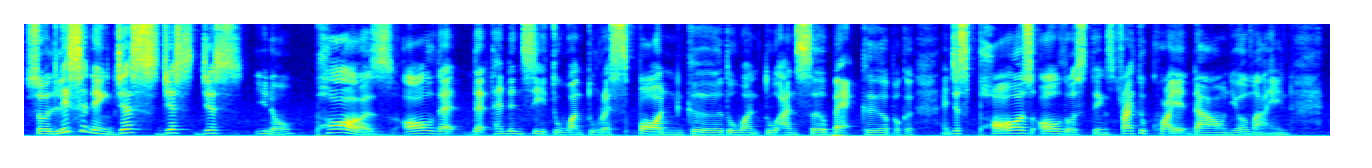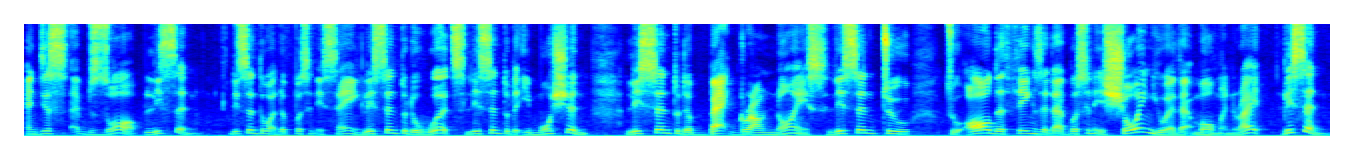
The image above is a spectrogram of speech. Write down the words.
So listening just just just you know pause all that that tendency to want to respond ke to want to answer back ke apa ke and just pause all those things. Try to quiet down your mind and just absorb listen. Listen to what the person is saying. Listen to the words. Listen to the emotion. Listen to the background noise. Listen to to all the things that that person is showing you at that moment right? Listen.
